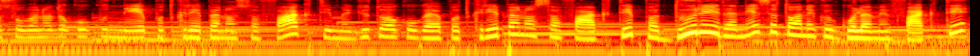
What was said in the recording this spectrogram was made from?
особено доколку не е подкрепено со факти, меѓутоа кога е подкрепено со факти, па дури и да не се тоа некои големи факти,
